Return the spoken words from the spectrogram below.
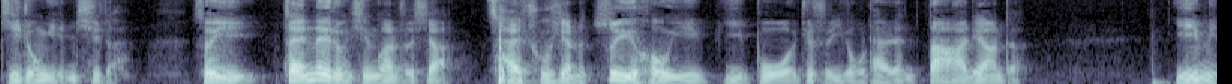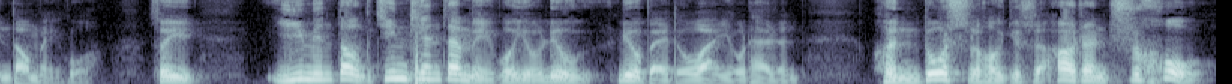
集中营去的。所以在那种情况之下。才出现了最后一一波，就是犹太人大量的移民到美国。所以移民到今天，在美国有六六百多万犹太人，很多时候就是二战之后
